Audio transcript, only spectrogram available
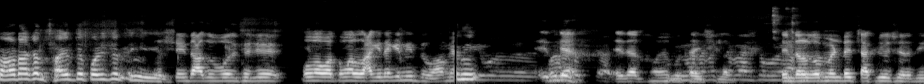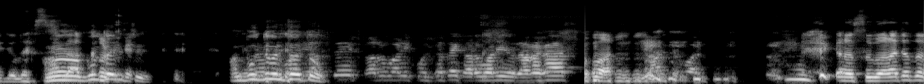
পাটা এখন সাইডে পড়েছে ভেঙে গেছে। সেই দাদু বলছে যে ও বাবা তোমার লাগি থাকে নি তো আমি দেখ আমি কোথায় ছিলাম। সেন্ট্রাল গভর্নমেন্টের চাকরিও ছেড়ে দিয়ে চলে হ্যাঁ বুঝতে পেরেছি। আমি বুঝতে পেরেছি হয়তো। কেন সুগার আছে তো?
